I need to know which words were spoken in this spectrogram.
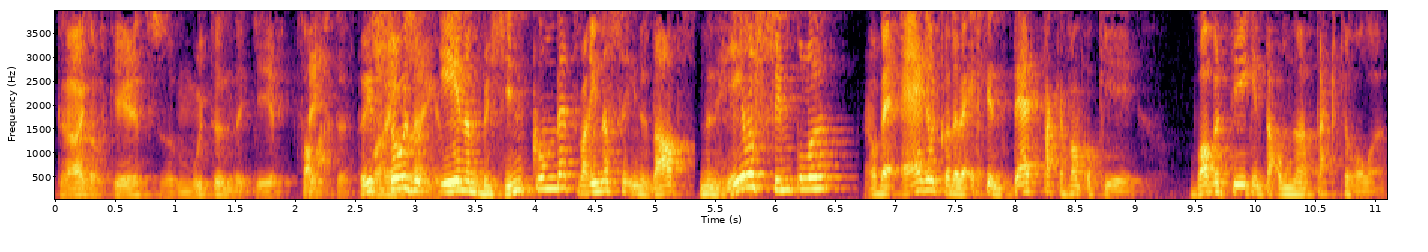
draait of keert, ze moeten een keer vechten. Er is sowieso één begincombat, waarin dat ze inderdaad een hele simpele, waarbij eigenlijk we echt een tijd pakken van, oké, wat betekent dat om een attack te rollen?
